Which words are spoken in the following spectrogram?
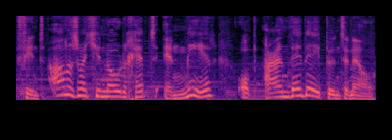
Vind alles wat je nodig hebt en meer op anwb.nl.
